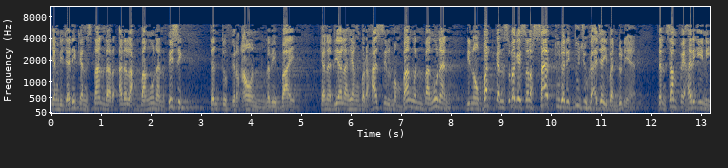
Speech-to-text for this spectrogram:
yang dijadikan standar adalah bangunan fisik, tentu Firaun lebih baik karena dialah yang berhasil membangun bangunan dinobatkan sebagai salah satu dari tujuh keajaiban dunia dan sampai hari ini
